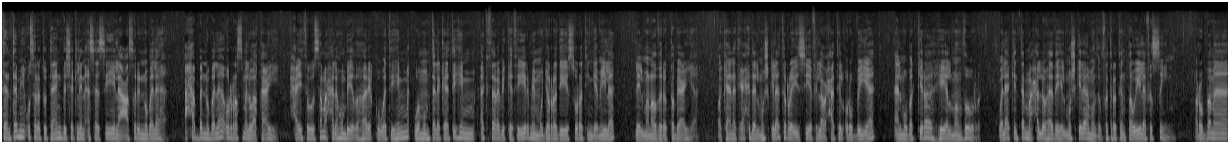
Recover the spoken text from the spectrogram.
تنتمي أسرة تانغ بشكل أساسي إلى عصر النبلاء. أحب النبلاء الرسم الواقعي حيث سمح لهم بإظهار قوتهم وممتلكاتهم أكثر بكثير من مجرد صورة جميلة للمناظر الطبيعية. وكانت إحدى المشكلات الرئيسية في اللوحات الأوروبية المبكرة هي المنظور. ولكن تم حل هذه المشكلة منذ فترة طويلة في الصين. ربما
